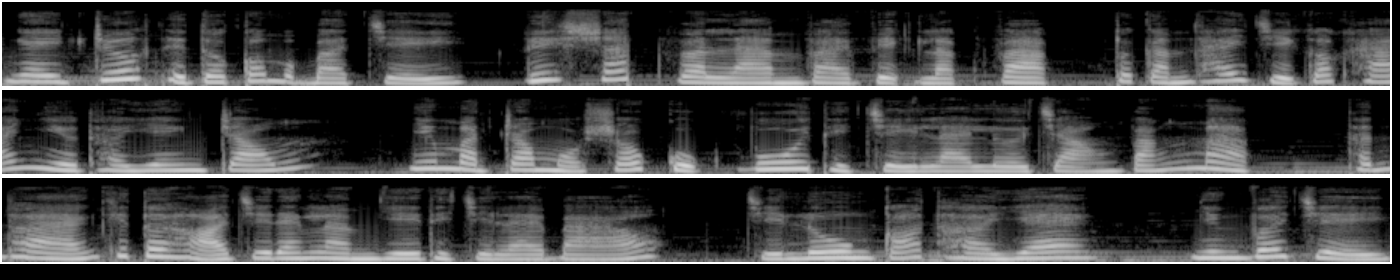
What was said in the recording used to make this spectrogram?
Ngày trước thì tôi có một bà chị viết sách và làm vài việc lặt vặt. Tôi cảm thấy chị có khá nhiều thời gian trống. Nhưng mà trong một số cuộc vui thì chị lại lựa chọn vắng mặt. Thỉnh thoảng khi tôi hỏi chị đang làm gì thì chị lại bảo chị luôn có thời gian. Nhưng với chị,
